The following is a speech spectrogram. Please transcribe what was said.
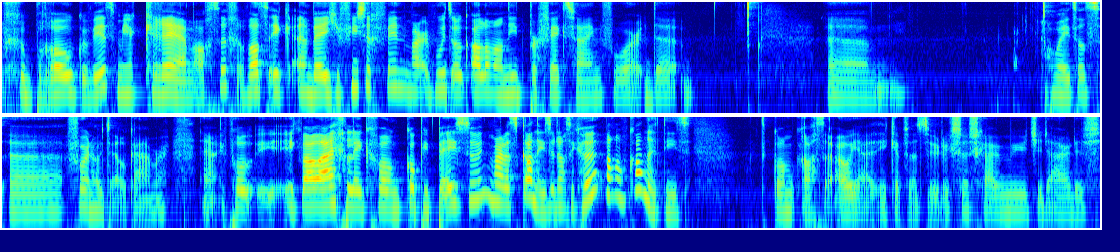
gebroken wit, meer crème-achtig. Wat ik een beetje viezig vind, maar het moet ook allemaal niet perfect zijn voor de. Um, hoe heet dat? Uh, voor een hotelkamer. Nou ja, ik, pro ik wou eigenlijk gewoon copy-paste doen, maar dat kan niet. Toen dacht ik, huh, waarom kan dit niet? Toen kwam ik erachter, oh ja, ik heb natuurlijk zo'n schuin muurtje daar. Dus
